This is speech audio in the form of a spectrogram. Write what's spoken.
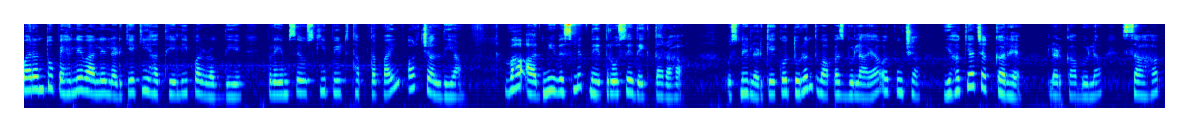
परंतु पहले वाले लड़के की हथेली पर रख दिए। प्रेम से उसकी पीठ थपथपाई और चल दिया। वह आदमी विस्मित नेत्रों से देखता रहा। उसने लड़के को तुरंत वापस बुलाया और पूछा, यह क्या चक्कर है? लड़का बोला, साहब,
